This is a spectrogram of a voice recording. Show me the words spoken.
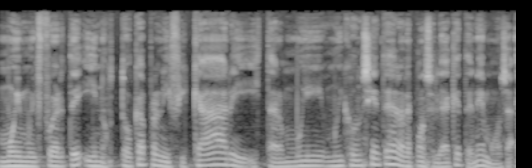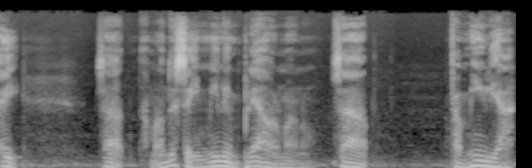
muy, muy fuerte y nos toca planificar y, estar muy, muy conscientes de la responsabilidad que tenemos. O sea, hey, o sea, estamos hablando de 6.000 empleados, hermano. O sea, familia,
